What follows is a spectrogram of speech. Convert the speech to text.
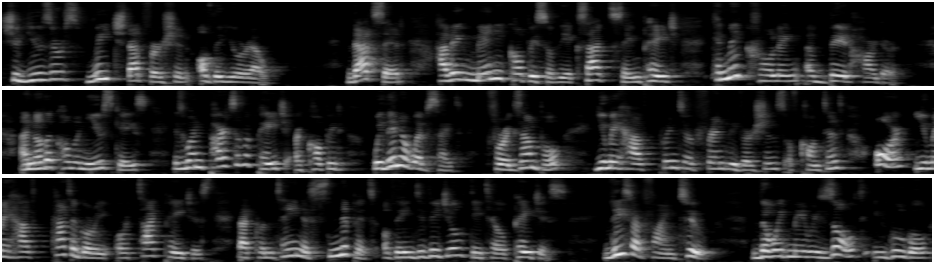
should users reach that version of the URL. That said, having many copies of the exact same page can make crawling a bit harder. Another common use case is when parts of a page are copied within a website. For example, you may have printer-friendly versions of content, or you may have category or tag pages that contain a snippet of the individual detailed pages. These are fine too, though it may result in Google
